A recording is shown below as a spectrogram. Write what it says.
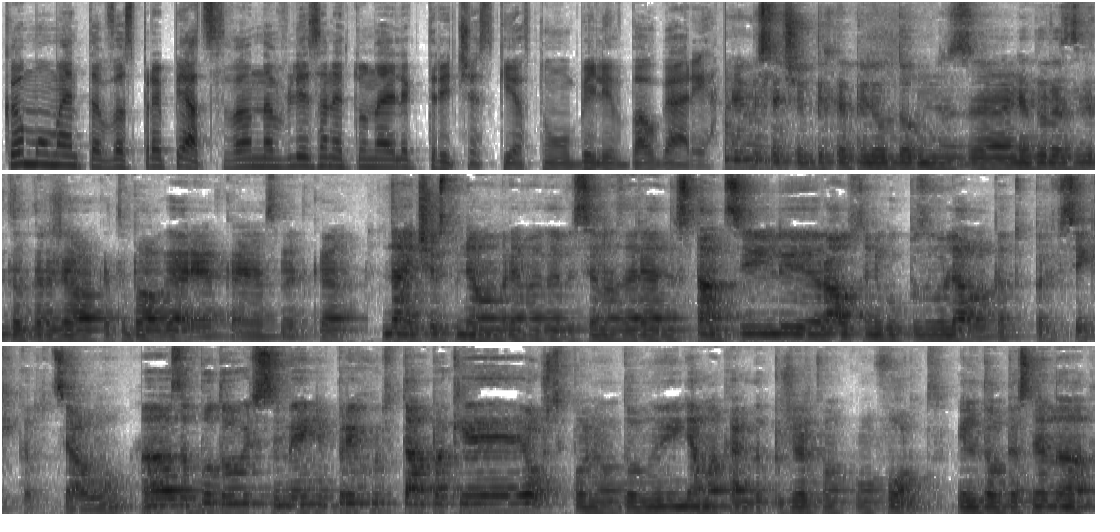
към момента възпрепятства навлизането на електрически автомобили в България. Не мисля, че биха били удобни за недоразвита държава като България, в крайна сметка. Най-често нямам време да вися на зарядни станции или работата не го позволява като при всеки като цяло. А за по-дългите семейни приходи там пък е още по-неудобно и няма как да пожертвам комфорт. Или да обясня на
